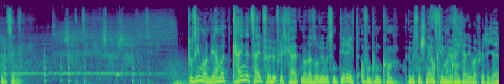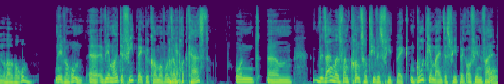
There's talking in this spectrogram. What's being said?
und Sinnig. Du Simon, wir haben heute keine Zeit für Höflichkeiten oder so. Wir müssen direkt auf den Punkt kommen. Wir müssen schnell ins Okay, Thema kommen. Höflichkeit überflüssig. Ähm, aber warum? Nee, warum? Äh, wir haben heute Feedback bekommen auf unserem Okay. Podcast und ähm, wir sagen mal, es war ein konstruktives Feedback, ein gut gemeintes Feedback auf jeden Fall. Oh.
